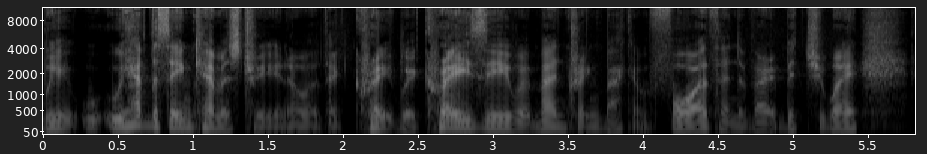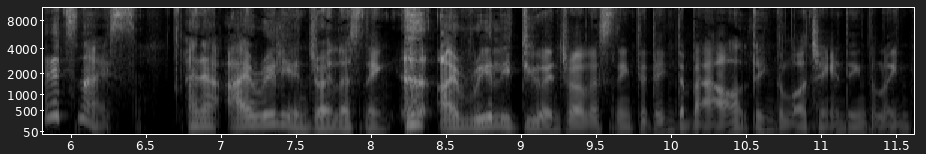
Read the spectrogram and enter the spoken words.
we we have the same chemistry. You know, we're, cra- we're crazy. We're mentoring back and forth in a very bitchy way, and it's nice. And I, I really enjoy listening. I really do enjoy listening to ding the bell, ding the loching, and ding the ling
